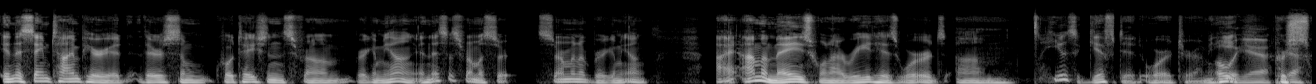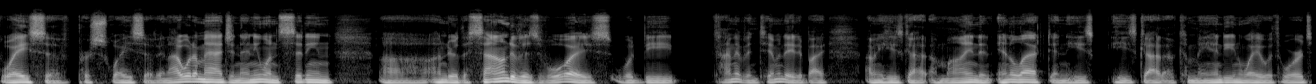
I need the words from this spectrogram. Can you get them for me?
in the same time period, there's some quotations from Brigham Young, and this is from a ser- sermon of Brigham Young. I, am amazed when I read his words. Um, he was a gifted orator. I mean, oh yeah, persuasive, yeah. persuasive, and I would imagine anyone sitting uh, under the sound of his voice would be kind of intimidated by I mean he's got a mind and intellect and he's he's got a commanding way with words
